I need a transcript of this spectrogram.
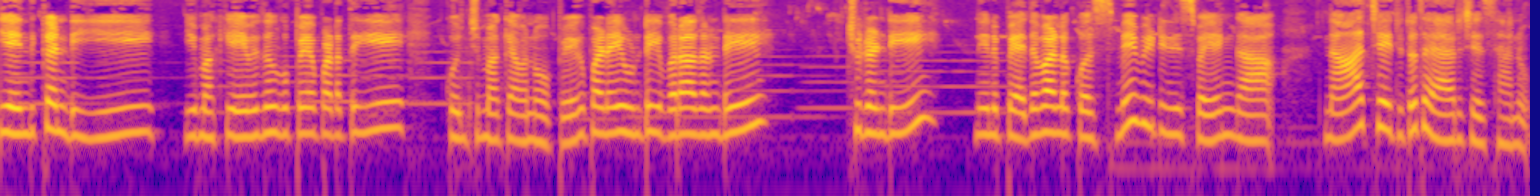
ఎందుకండి? ఈ ఇవి మాకు ఏ విధంగా ఉపయోగపడతాయి? కొంచెం మాకేమైనా ఉపయోగపడే ఉంటే ఇవ్వరాదండి. చూడండి నేను పేదవాళ్ళ కోసమే వీటిని స్వయంగా నా చేతితో తయారు చేశాను.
